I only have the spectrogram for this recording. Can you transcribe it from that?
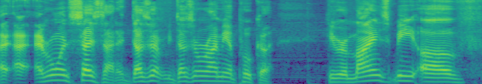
I, I, everyone says that. It doesn't. It doesn't remind me of Puka. He reminds me of.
